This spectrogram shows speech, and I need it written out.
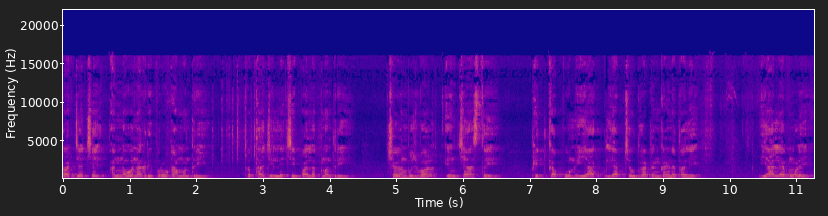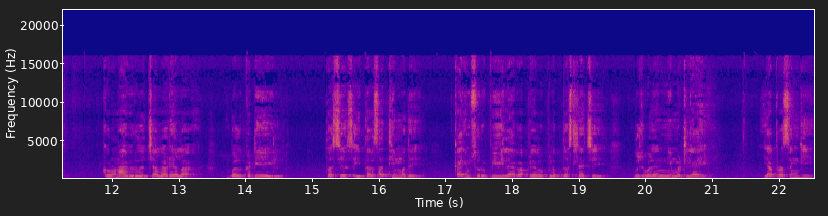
राज्याचे अन्न व नागरी पुरवठा मंत्री तथा जिल्ह्याचे पालकमंत्री छगन भुजबळ यांच्या हस्ते फित कापून या लॅबचे उद्घाटन करण्यात आले. या लॅबमुळे करोनाविरुद्धच्या लढ्याला बळकटी येईल. तसेच इतर साथींमध्ये कायमस्वरूपी ही लॅब आपल्याला उपलब्ध असल्याचे भुजबळ यांनी म्हटले आहे. याप्रसंगी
